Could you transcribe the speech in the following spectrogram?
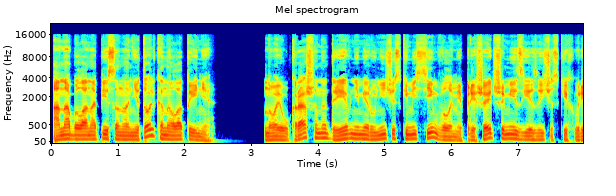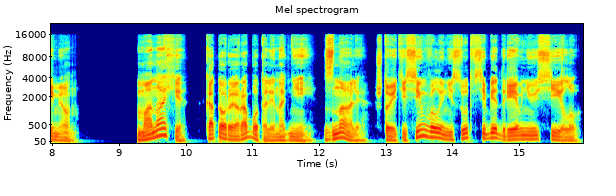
Она была написана не только на латыни, но и украшена древними руническими символами, пришедшими из языческих времен. Монахи, которые работали над ней, знали, что эти символы несут в себе древнюю силу,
